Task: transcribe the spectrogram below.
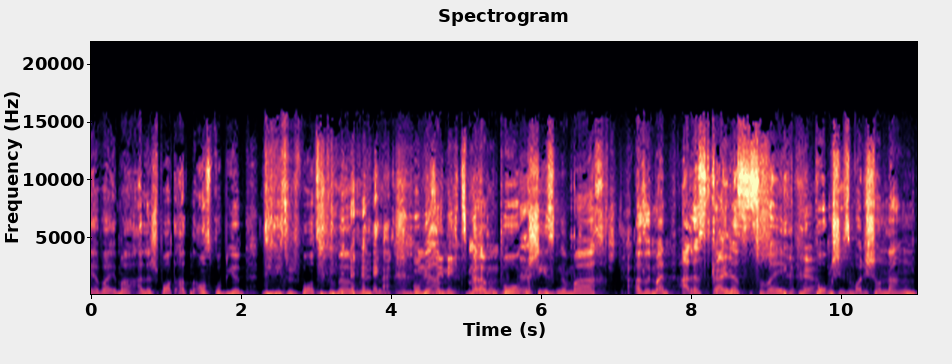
der war immer alle Sportarten ausprobieren, die nichts mit Sport zu tun haben. ich sagen. Wo wir muss haben, ich nichts Wir machen? haben Bogenschießen gemacht. Also ich meine, alles geiles Zeug. Ja. Bogenschießen wollte ich schon lang.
